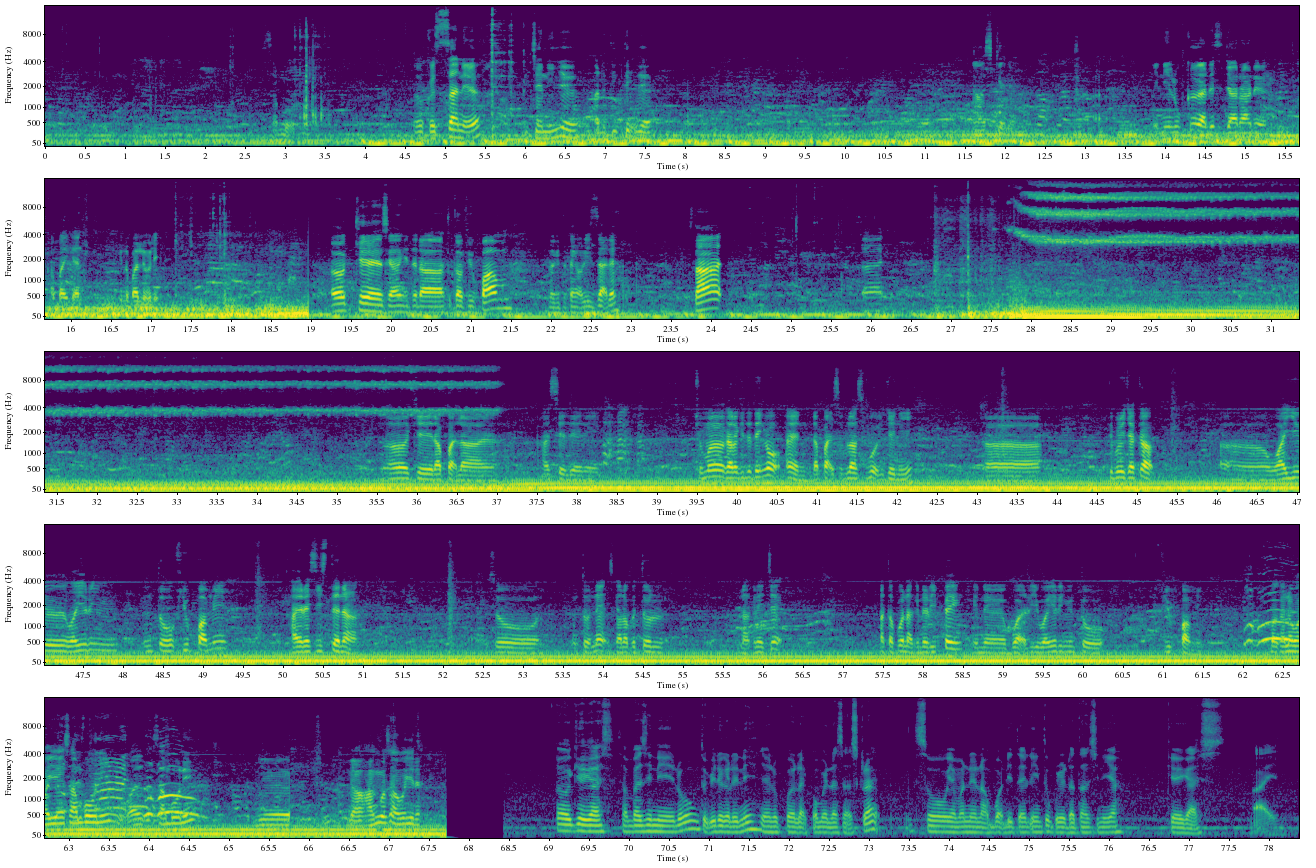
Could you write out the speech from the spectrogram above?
Sambung So kesan dia Macam ni je. Ada titik dia. Ha, sikit. Ini luka ada sejarah dia. Abaikan. Kena balik balik. Okey, sekarang kita dah tukar fuel pump. So kita tengok result dia. Start. Start. Okey, dapatlah hasil dia ni. Cuma kalau kita tengok kan dapat 11 volt macam ni uh, boleh cakap uh, wire wiring untuk fuel pump ni high resistant lah So untuk next kalau betul nak kena check Ataupun nak kena repair Kena buat rewiring untuk fuel pump ni Sebab kalau wire yang sambung ni Wire yang sambung ni Dia dah hangus lah wire dah Okay guys, sampai sini dulu untuk video kali ni. Jangan lupa like, komen dan subscribe. So yang mana nak buat detailing tu boleh datang sini ya. Okay guys, bye.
